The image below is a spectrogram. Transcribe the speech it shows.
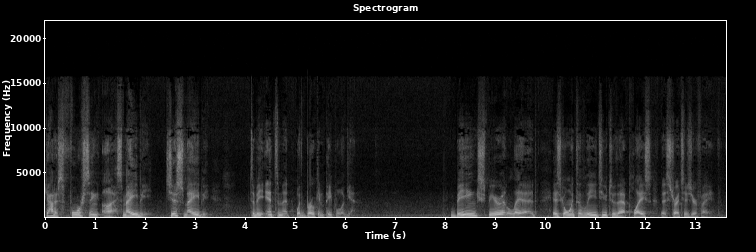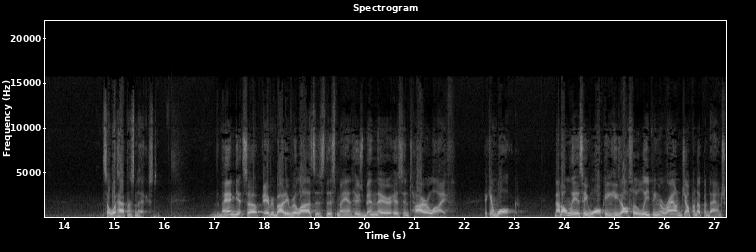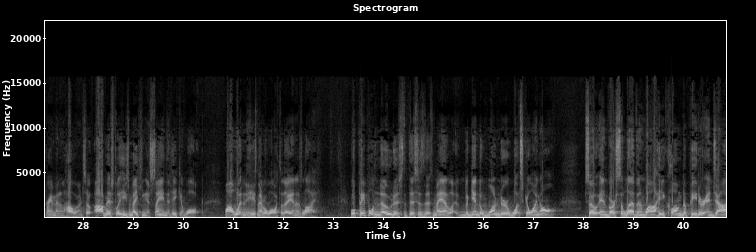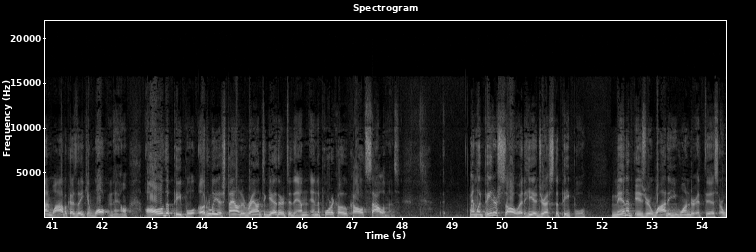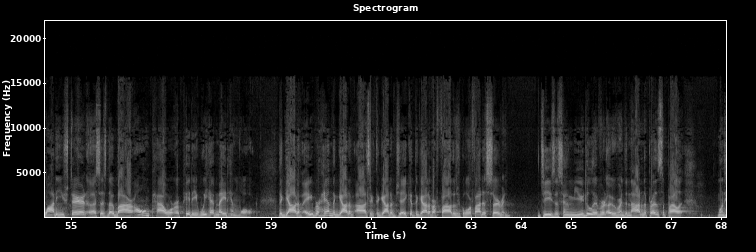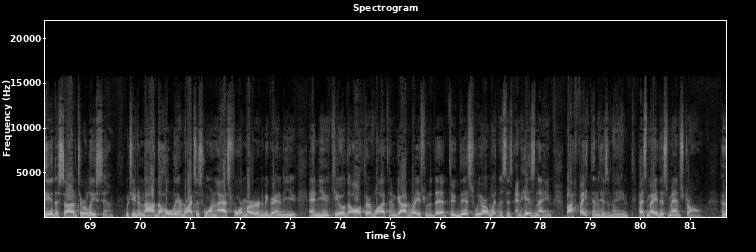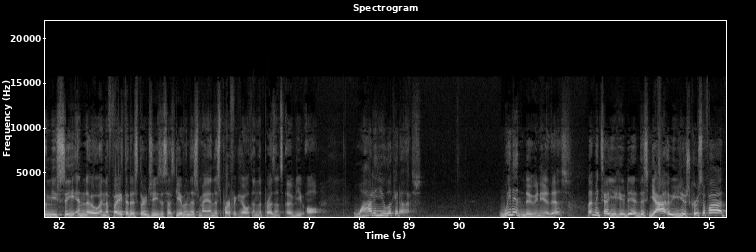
God is forcing us, maybe, just maybe, to be intimate with broken people again. Being spirit led is going to lead you to that place that stretches your faith. So, what happens next? The man gets up, everybody realizes this man who's been there his entire life it can walk. Not only is he walking, he's also leaping around, jumping up and down, screaming and hollering. So obviously he's making a scene that he can walk. Why wouldn't he? He's never walked a day in his life. Well, people notice that this is this man, begin to wonder what's going on. So in verse 11, while he clung to Peter and John, why? Because they can walk now, all the people, utterly astounded, ran together to them in the portico called Solomon's. And when Peter saw it, he addressed the people Men of Israel, why do you wonder at this, or why do you stare at us as though by our own power or pity we have made him walk? The God of Abraham, the God of Isaac, the God of Jacob, the God of our fathers, glorified his servant Jesus, whom you delivered over and denied in the presence of Pilate when he had decided to release him. But you denied the holy and righteous one and asked for a murder to be granted to you. And you killed the author of life, whom God raised from the dead. To this we are witnesses, and his name, by faith in his name, has made this man strong, whom you see and know, and the faith that is through Jesus has given this man this perfect health in the presence of you all. Why do you look at us? We didn't do any of this. Let me tell you who did. This guy who you just crucified,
